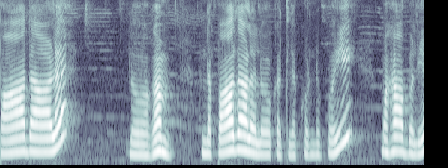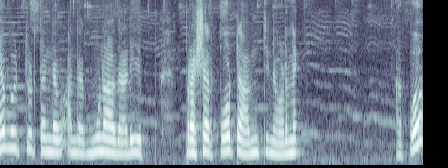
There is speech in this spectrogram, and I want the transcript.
பாதாள லோகம். அந்த பாதாள லோகத்தில் கொண்டு போய் மகாபலியை விட்டுடுத்து அந்த அந்த மூணாவது அடி ப்ரெஷர் போட்டு அமுத்தின உடனே. அப்போது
